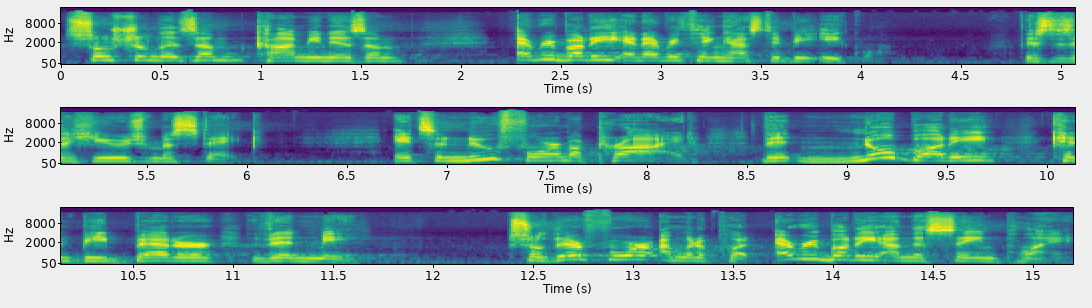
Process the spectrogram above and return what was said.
Socialism, communism, everybody and everything has to be equal. This is a huge mistake. It's a new form of pride that nobody can be better than me. So therefore, I'm going to put everybody on the same plane.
